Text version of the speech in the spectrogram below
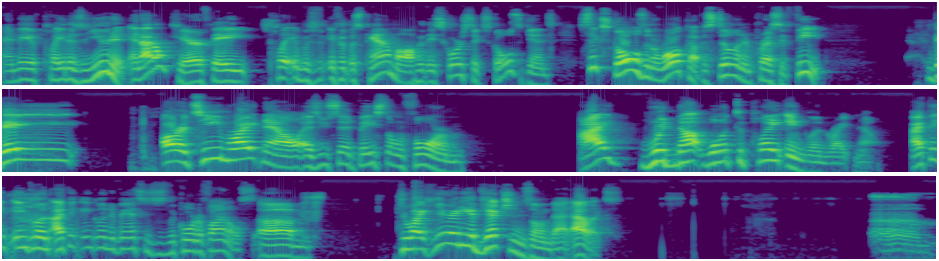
and they have played as a unit. And I don't care if they play it was if it was Panama who they scored six goals against. six goals in a World Cup is still an impressive feat. They are a team right now, as you said, based on form. I would not want to play England right now. I think England. I think England advances to the quarterfinals. Um, do I hear any objections on that, Alex? Um,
